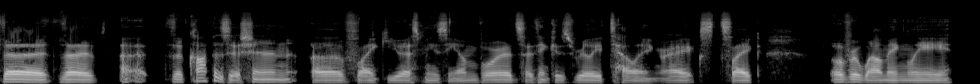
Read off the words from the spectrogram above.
the the uh, the composition of like U.S. museum boards, I think, is really telling. Right? It's like overwhelmingly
